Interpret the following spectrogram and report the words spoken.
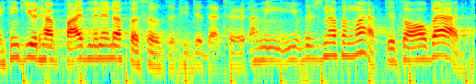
I think you would have five minute episodes if you did that to. I mean, you, there's nothing left. It's all bad.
